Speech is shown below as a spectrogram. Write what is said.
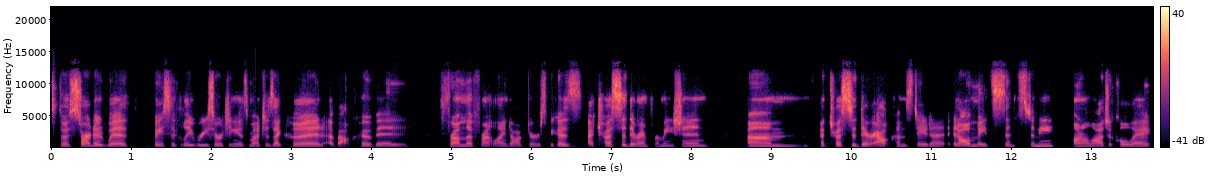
so I started with basically researching as much as I could about COVID from the frontline doctors because I trusted their information. Um, I trusted their outcomes data. It all made sense to me on a logical way.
